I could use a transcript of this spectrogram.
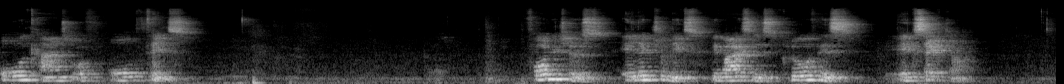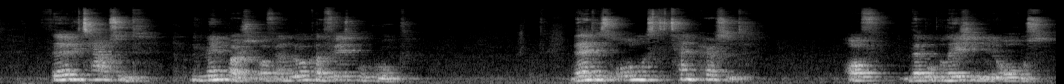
all kinds of old things. Furnitures, electronics, devices, clothes, etc. 30,000 members of a local Facebook group. That is almost 10% of the population in Aarhus.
